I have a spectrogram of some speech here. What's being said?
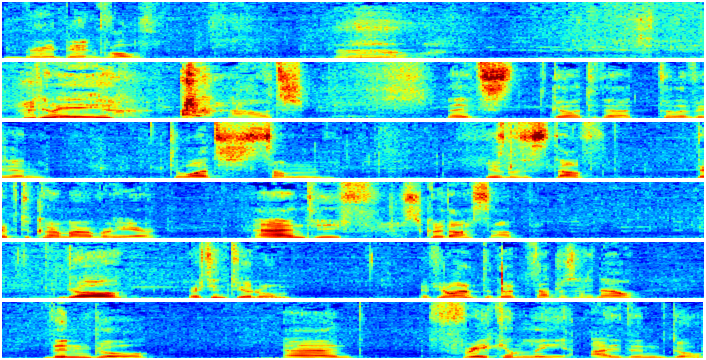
Very painful. Ow. Anyway, ouch. Let's go to the television to watch some useless stuff. Dr. Karma over here, and he screwed us up. Go, return to your room. If you want to go to Tartarus right now, then go and frequently I didn't go.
